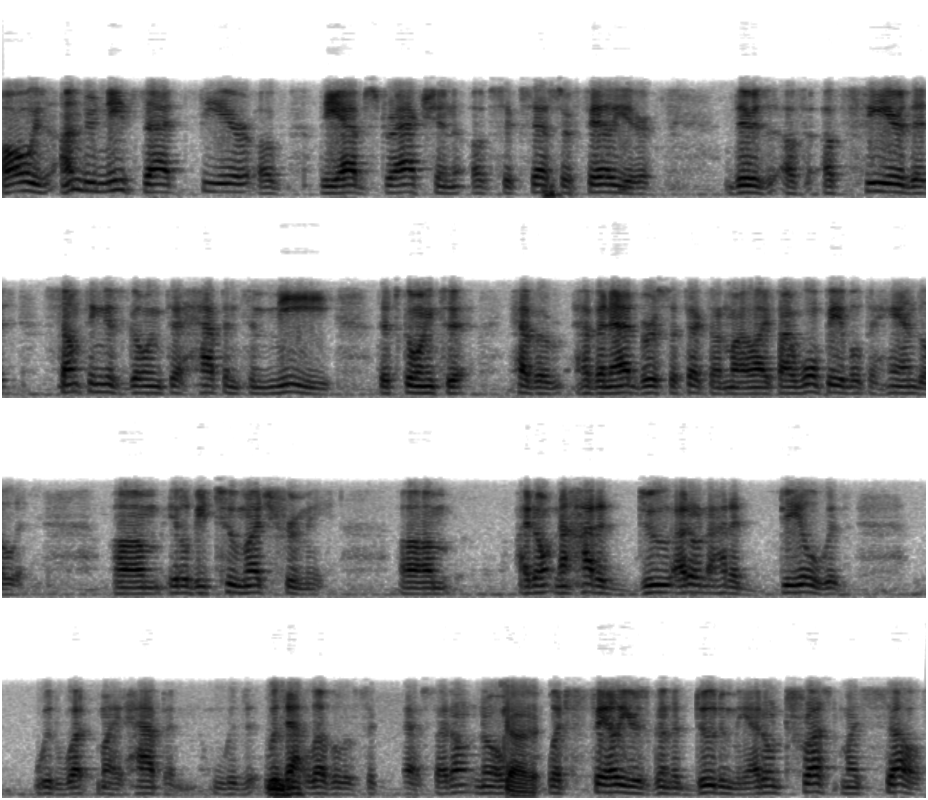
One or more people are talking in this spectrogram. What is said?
always underneath that fear of the abstraction of success or failure. There's a, a fear that something is going to happen to me that's going to have a have an adverse effect on my life. I won't be able to handle it. Um, it'll be too much for me. Um, I don't know how to do. I don't know how to deal with with what might happen with with Mhm. that level of success. I don't know what failure is going to do to me. I don't trust myself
